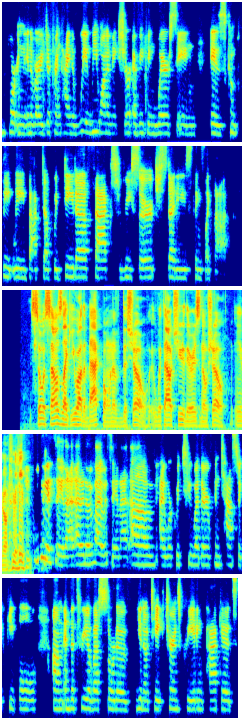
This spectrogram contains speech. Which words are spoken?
important in a very different kind of way. We want to make sure everything we're saying is completely backed up with data, facts, research, studies, things like that. So it sounds like you are the backbone of the show. Without you, there is no show. You know what I mean? You could say that. I don't know if I would say that. Um, I work with two other fantastic people, um, and the three of us sort of, you know, take turns creating packets.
